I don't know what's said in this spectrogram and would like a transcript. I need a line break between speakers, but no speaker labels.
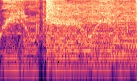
We don't care, we don't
